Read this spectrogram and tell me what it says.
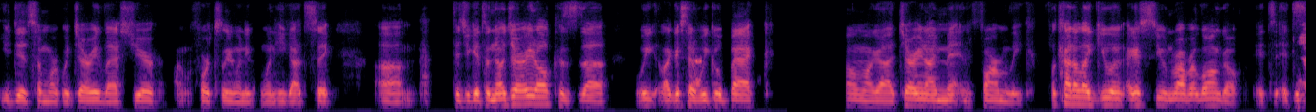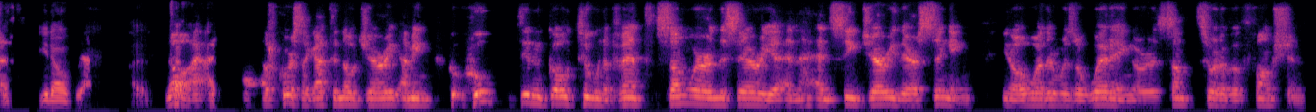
you did some work with Jerry last year. Unfortunately, when he when he got sick, um, did you get to know Jerry at all? Because uh, we, like I said, we go back. Oh my God, Jerry and I met in farm league. Kind of like you, I guess you and Robert Luongo. It's it's yes. you know. Yeah. Uh, no, I, I, of course I got to know Jerry. I mean, who, who didn't go to an event somewhere in this area and and see Jerry there singing? You know, whether it was a wedding or some sort of a function.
